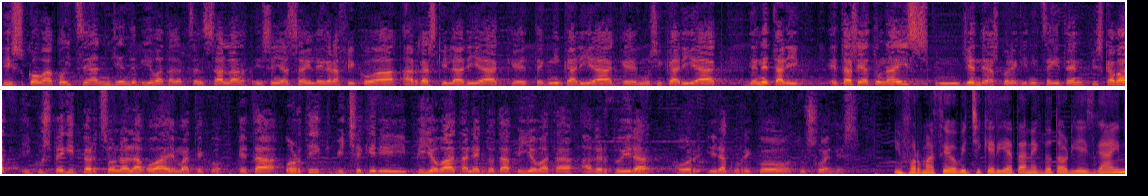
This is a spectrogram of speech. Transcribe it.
disko bakoitzean jende pilo bat agertzen zala, diseinatzaile grafikoa, argazkilariak, eh, teknikariak, eh, musikariak, denetarik. Eta saiatu naiz jende askorekin hitz egiten, pizka bat ikuspegi pertsonalagoa emateko. Eta hortik bitxekiri pilo bat, anekdota pilo bat agertu dira, hor irakurriko duzuenez. Informazio bitxikeria eta anekdota horieiz gain,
